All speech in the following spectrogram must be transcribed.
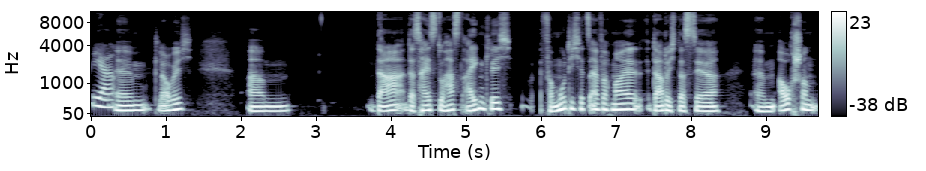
Ja. Ähm, Glaube ich. Ähm, da, das heißt, du hast eigentlich, vermute ich jetzt einfach mal, dadurch, dass der ähm, auch schon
